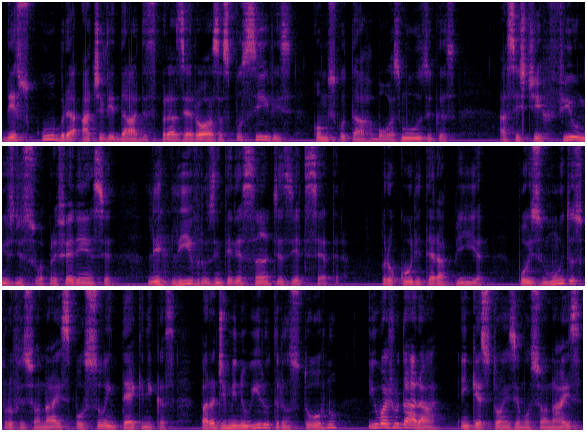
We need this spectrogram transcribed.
descubra atividades prazerosas possíveis, como escutar boas músicas, assistir filmes de sua preferência, ler livros interessantes e etc. Procure terapia pois muitos profissionais possuem técnicas para diminuir o transtorno e o ajudará em questões emocionais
